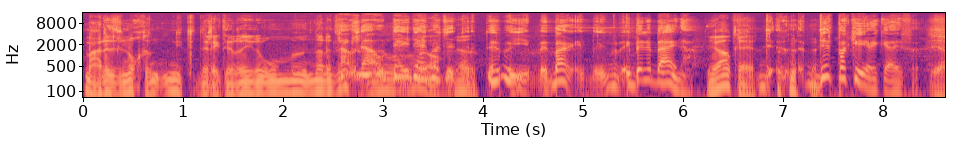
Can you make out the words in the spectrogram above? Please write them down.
Maar dat is nog niet direct een reden om eh, naar drugs nou, nou nee, nee. Maar, ja. ik ben er bijna. Ja, oké. D- dit parkeer ik even. Ja.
